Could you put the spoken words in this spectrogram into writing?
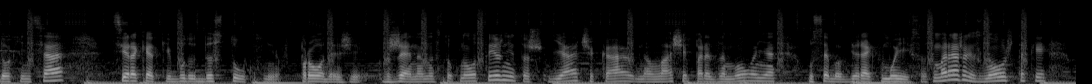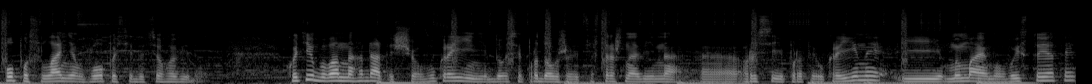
до кінця. Ці ракетки будуть доступні в продажі вже на наступному тижні, тож я чекаю на ваші передзамовлення у себе в Директ в моїх соцмережах, знову ж таки, по посиланням в описі до цього відео. Хотів би вам нагадати, що в Україні досі продовжується страшна війна е, Росії проти України, і ми маємо вистояти.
